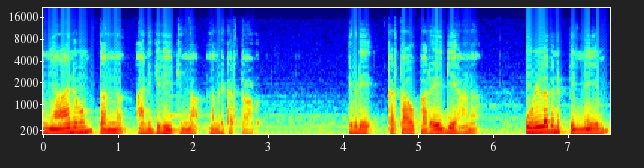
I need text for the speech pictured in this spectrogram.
ജ്ഞാനവും തന്ന് അനുഗ്രഹിക്കുന്ന നമ്മുടെ കർത്താവ്. ഇവിടെ കർത്താവ് പറയുകയാണ് ഉള്ളവന് പിന്നെയും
